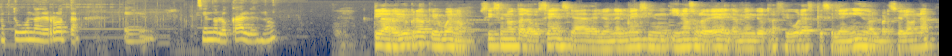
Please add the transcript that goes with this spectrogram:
obtuvo una derrota eh, siendo locales, ¿no? Claro, yo creo que, bueno, sí se nota la ausencia de Lionel Messi y no solo de él, también de otras figuras que se le han ido al Barcelona,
